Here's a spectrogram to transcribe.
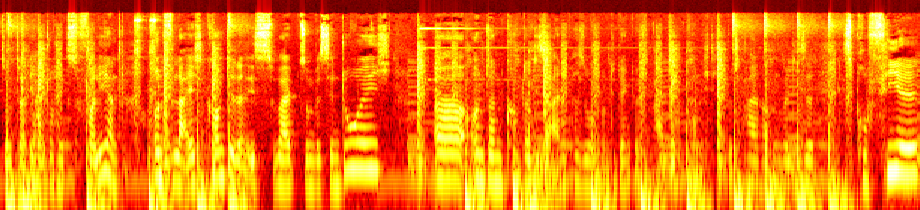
So, da, ihr habt doch nichts zu verlieren. Und vielleicht kommt ihr dann, ihr swiped so ein bisschen durch äh, und dann kommt da diese eine Person und ihr denkt euch, Alter, diese, das Profil,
